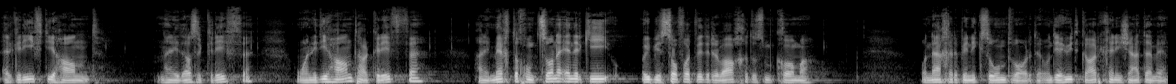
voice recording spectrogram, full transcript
ergreif die Hand. Und dann habe ich das ergriffen. Und als ich die Hand habe gegriffen, habe ich gemerkt, da kommt so eine Energie, und ich bin sofort wieder erwacht aus dem Koma. Und nachher bin ich gesund geworden. Und ich habe heute gar keine Schäden mehr.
